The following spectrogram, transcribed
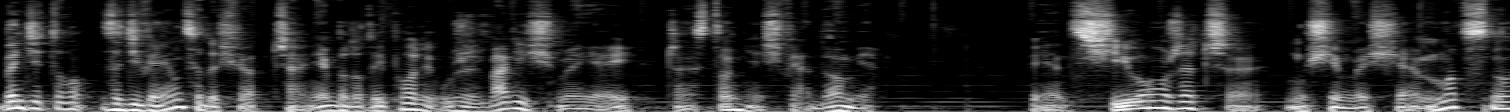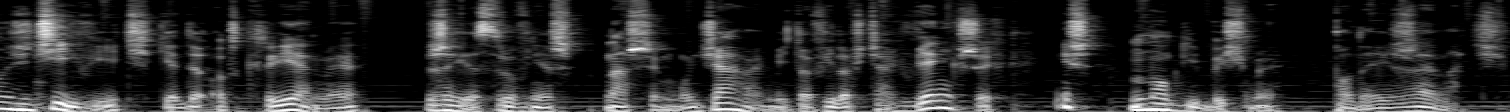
Będzie to zadziwiające doświadczenie, bo do tej pory używaliśmy jej często nieświadomie. Więc siłą rzeczy musimy się mocno zdziwić, kiedy odkryjemy, że jest również naszym udziałem i to w ilościach większych niż moglibyśmy podejrzewać.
